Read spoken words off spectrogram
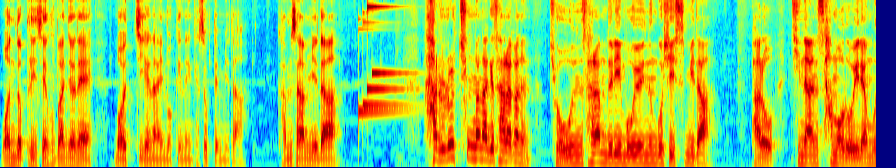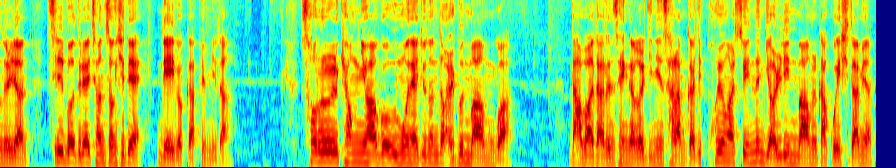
원더풀 인생 후반전에 멋지게 나이 먹기는 계속됩니다. 감사합니다. 하루를 충만하게 살아가는 좋은 사람들이 모여 있는 곳이 있습니다. 바로 지난 3월 5일에 문을 연 실버들의 전성시대 네이버 카페입니다. 서로를 격려하고 응원해주는 넓은 마음과 나와 다른 생각을 지닌 사람까지 포용할 수 있는 열린 마음을 갖고 계시다면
